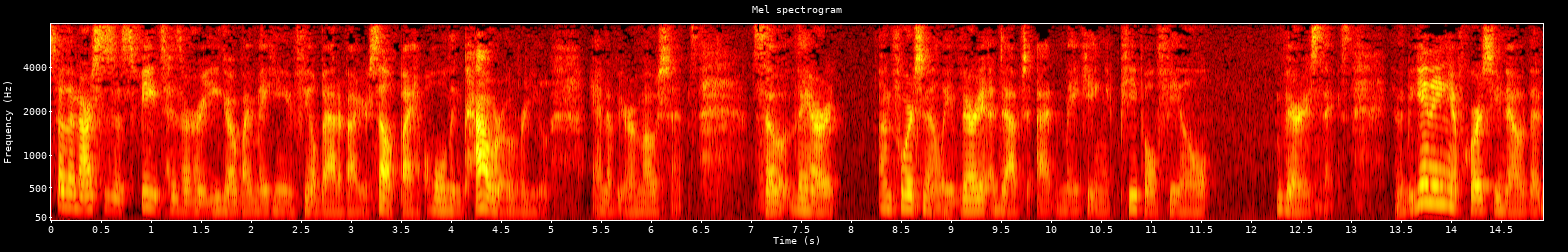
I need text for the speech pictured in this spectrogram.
So the narcissist feeds his or her ego by making you feel bad about yourself, by holding power over you and of your emotions. So they are unfortunately very adept at making people feel various things. In the beginning, of course, you know that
